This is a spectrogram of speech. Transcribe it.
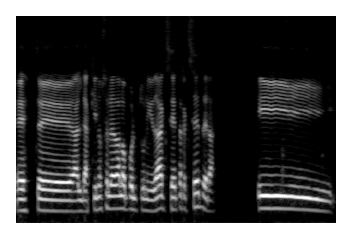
este, al de aquí no se le da la oportunidad, etcétera, etcétera. Y,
